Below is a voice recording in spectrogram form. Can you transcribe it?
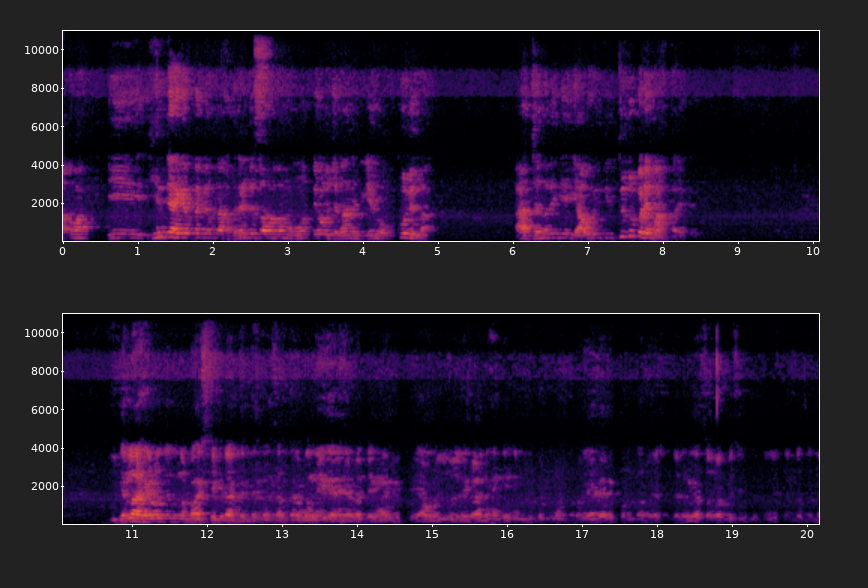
ಅಥವಾ ಈ ಹಿಂದೆ ಆಗಿರ್ತಕ್ಕಂಥ ಹದಿನೆಂಟು ಸಾವಿರದ ಮೂವತ್ತೇಳು ಜನ ನಿಮಗೇನು ಒಪ್ಪಲಿಲ್ಲ ಆ ಜನರಿಗೆ ಯಾವ ರೀತಿ ತಿದ್ದುಪಡಿ ಮಾಡ್ತಾ ಇದೆ ಈಗೆಲ್ಲ ಹೇಳೋದ್ರಿಂದ ಭಾಳ ಶೀಘ್ರ ಆಗ್ತೈತೆ. ಯಾಕಂದ್ರೆ ಸರ್ಕಾರ ಬಂದು ಈಗ ಎರಡು ತಿಂಗಳಾಗೈತಿ ಅವರು ಯೋಜನೆಗಳನ್ನು ಹೆಂಗೆ ಇಂಪ್ಲಿಮೆಂಟ್ ಮಾಡ್ತಾರೋ, ಯಾರ್ಯಾರಿಗೆ ಕೊಡ್ತಾರೋ, ಎಷ್ಟು ಜನರಿಗೆ ಸೌಲಭ್ಯ ಸಿಗ್ಬೇಕು ಎಷ್ಟು ಜನರಿಂದ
